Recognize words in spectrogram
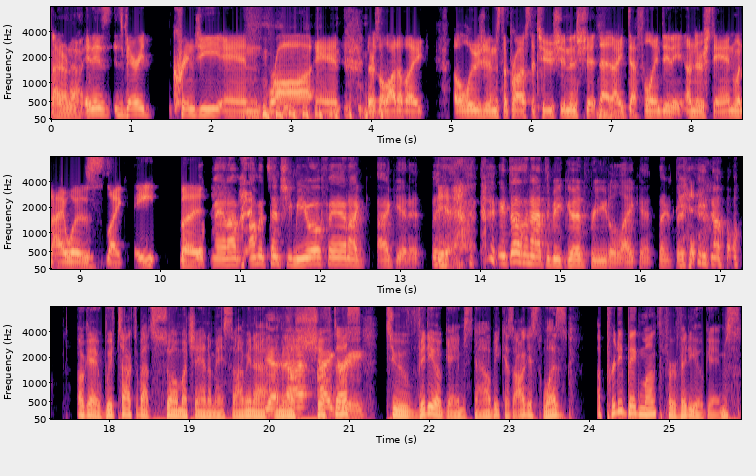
I don't know. It is it's very cringy and raw and there's a lot of like allusions to prostitution and shit that I definitely didn't understand when I was like 8, but Look, man, I'm I'm a Tenchi Muyo fan. I I get it. Yeah. it doesn't have to be good for you to like it. There, there, You know. Okay, we've talked about so much anime, so I'm gonna Yeah, I'm gonna I, I shift us to video games now because August was a pretty big month for video games.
